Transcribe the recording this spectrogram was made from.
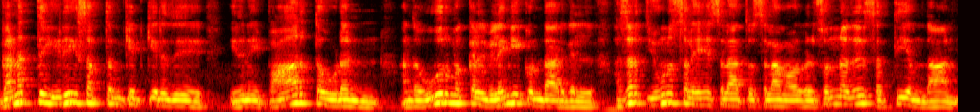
கனத்த இடி சப்தம் கேட்கிறது. இதனை பார்த்தவுடன் அந்த ஊர் மக்கள் விளங்கி கொண்டார்கள். ஹசரத் யூனுஸ் அலேஹி சலாத்து வலாம் அவர்கள் சொன்னது சத்தியம்தான்.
